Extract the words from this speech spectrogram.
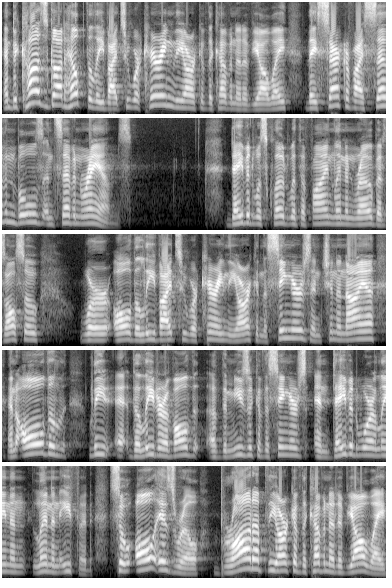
and because God helped the Levites who were carrying the ark of the covenant of Yahweh, they sacrificed seven bulls and seven rams. David was clothed with a fine linen robe, as also were all the Levites who were carrying the ark, and the singers, and Chenaniah, and all the, lead, eh, the leader of all the, of the music of the singers, and David wore linen, linen ephod. So all Israel brought up the ark of the covenant of Yahweh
